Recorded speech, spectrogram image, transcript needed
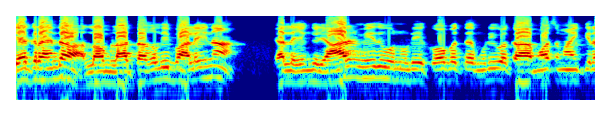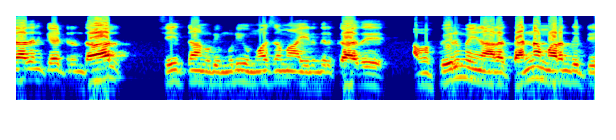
கேட்கிறான் தான் அல்லாஹும் அல்லா தகலிபு அலைனா அல்ல எங்கள் யாரின் மீது உன்னுடைய கோபத்தை முடிவை கா மோசமாக்கிறாதுன்னு கேட்டிருந்தால் ஷெய்தானுடைய முடிவு மோசமா இருந்திருக்காது. அவன் பெருமையினால தன்னை மறந்துட்டு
